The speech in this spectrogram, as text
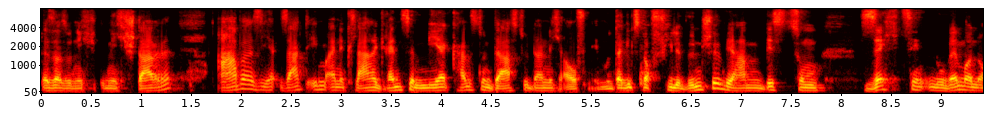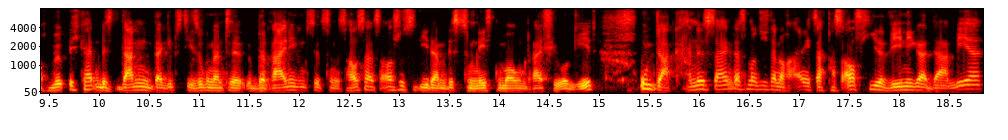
das ist also nicht, nicht starr, aber sie sagt eben eine klare Grenze, mehr kannst und darfst du dann nicht aufnehmen. Und da gibt es noch viele Wünsche. Wir haben bis zum 16. November noch Möglichkeiten. Bis dann, da gibt es die sogenannte Bereinigungssitzung des Haushaltsausschusses, die dann bis zum nächsten Morgen um drei, vier Uhr geht. Und da kann es sein, dass man sich dann noch einigt, sagt, pass auf, hier weniger, da mehr.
